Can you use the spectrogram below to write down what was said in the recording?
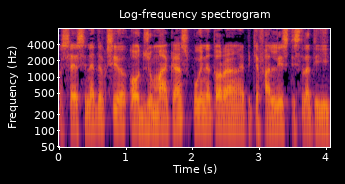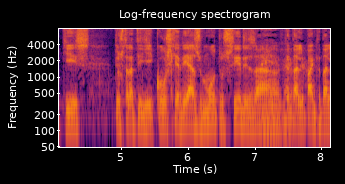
σε συνέντευξη, ο Τζουμάκας, που είναι τώρα επικεφαλής της στρατηγική του στρατηγικού σχεδιασμού του ΣΥΡΙΖΑ κτλ. κτλ.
